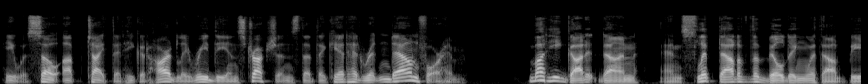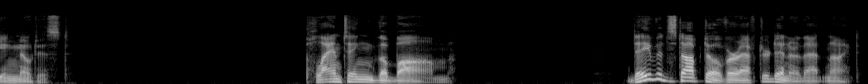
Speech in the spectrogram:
He was so uptight that he could hardly read the instructions that the kid had written down for him. But he got it done and slipped out of the building without being noticed. Planting the Bomb David stopped over after dinner that night.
